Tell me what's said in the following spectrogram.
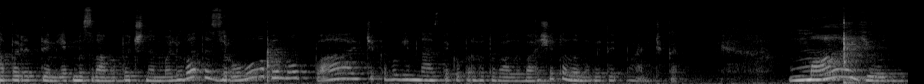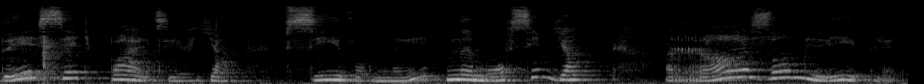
А перед тим, як ми з вами почнемо малювати, зробимо пальчикову гімнастику. Приготували ваші талановиті пальчики. Маю 10 пальців я. Всі вони, немов сім'я, разом ліплять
